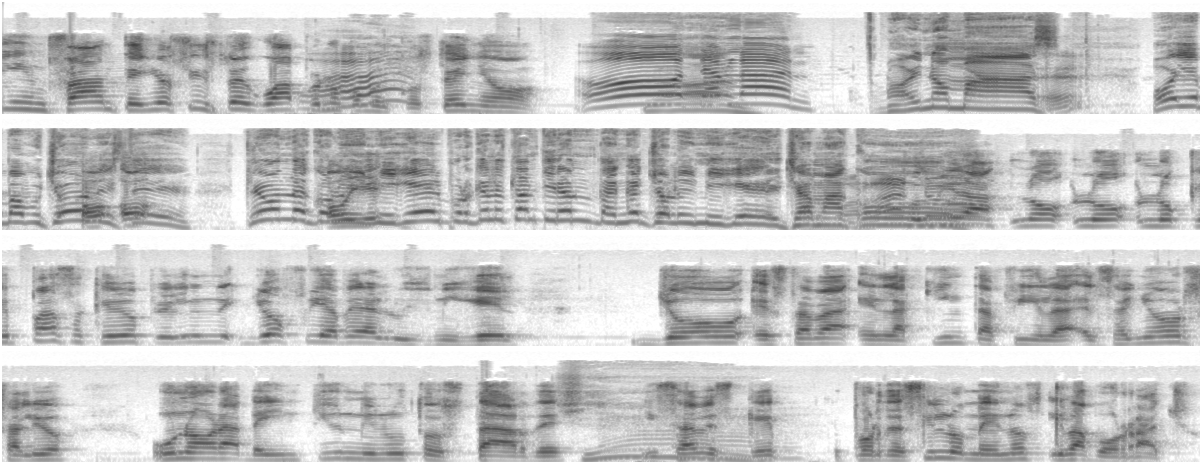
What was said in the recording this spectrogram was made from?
infante, yo sí estoy guapo, no como el costeño. ¡Oh, No. te hablan! Ay, no más. ¿Eh? Oye, babuchón, Oh, este... ¿Qué onda con Oye. Luis Miguel? ¿Por qué le están tirando tan gacho a Luis Miguel, chamaco? Pues mira, lo, lo, lo que pasa, querido Piolín, yo fui a ver a Luis Miguel, yo estaba en la quinta fila, el señor salió una hora 21 minutos tarde y sabes qué, por decirlo menos, iba borracho,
